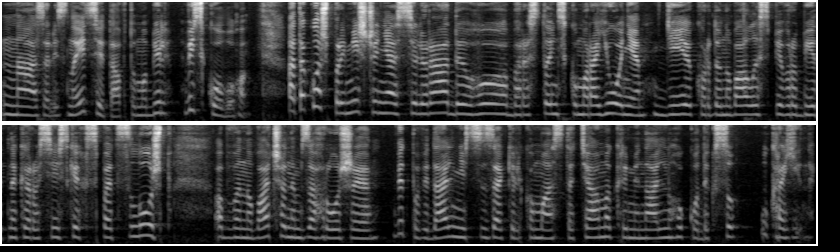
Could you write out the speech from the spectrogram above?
на залізниці та автомобіль військового, а також приміщення сільради у Берестинському районі. Дії координували співробітники російських спецслужб. Обвинуваченим загрожує відповідальність за кількома статтями Кримінального кодексу України.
